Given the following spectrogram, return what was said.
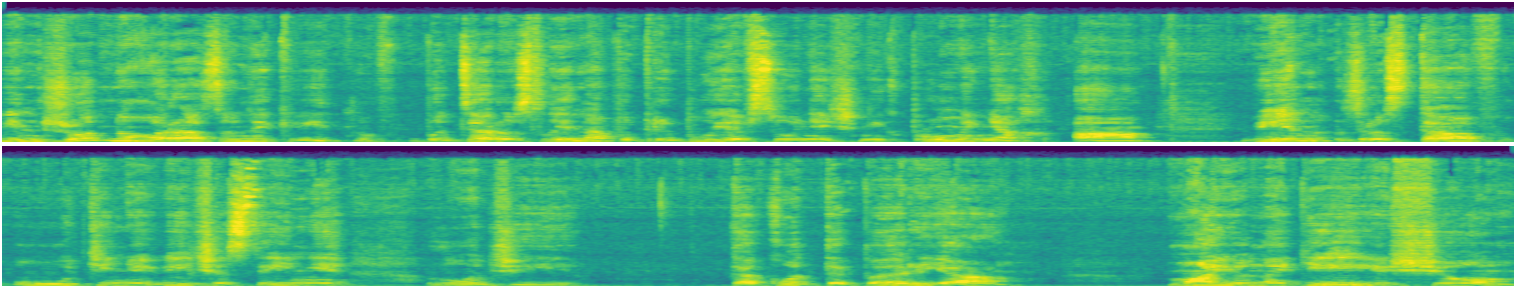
він жодного разу не квітнув, бо ця рослина потребує в сонячних променях, а він зростав у тіньовій частині лоджії. Так от тепер я маю надію, що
